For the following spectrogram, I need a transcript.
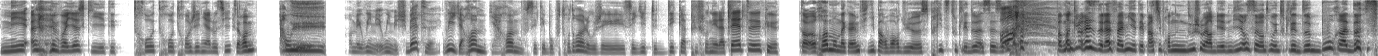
Mais un voyage qui était trop, trop, trop génial aussi. C'est Rome Ah oui Oh, mais oui, mais oui, mais je suis bête. Oui, il y a Rome. Il y a Rome où c'était beaucoup trop drôle, où j'ai essayé de te décapuchonner la tête, que... Attends, Rome, on a quand même fini par voir du euh, Spritz toutes les deux à 16h. Oh Pendant que le reste de la famille était parti prendre une douche au Airbnb, on s'est retrouvés toutes les deux bourrados.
